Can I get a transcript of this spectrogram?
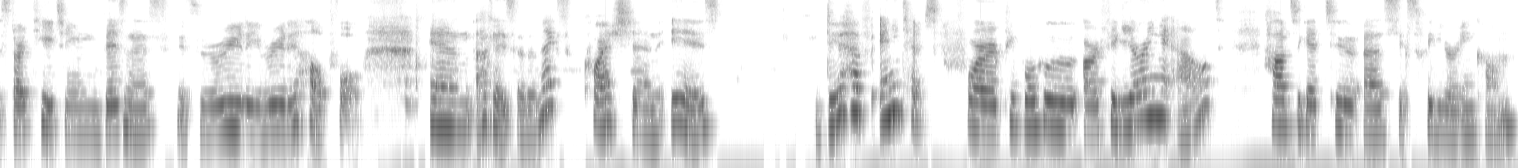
start teaching business it's really really helpful. And okay so the next question is do you have any tips for people who are figuring out how to get to a six figure income?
